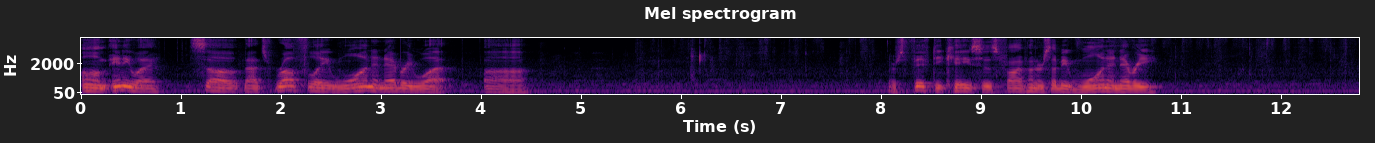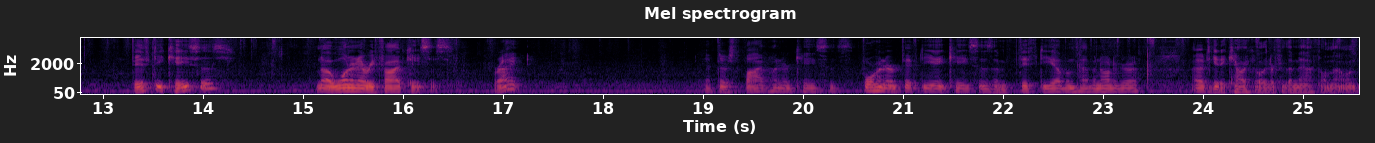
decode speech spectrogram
Um. Anyway, so that's roughly one in every what? Uh, There's 50 cases, 500, so that'd be one in every 50 cases? No, one in every five cases, right? If there's 500 cases, 458 cases, and 50 of them have an autograph. I'd have to get a calculator for the math on that one.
